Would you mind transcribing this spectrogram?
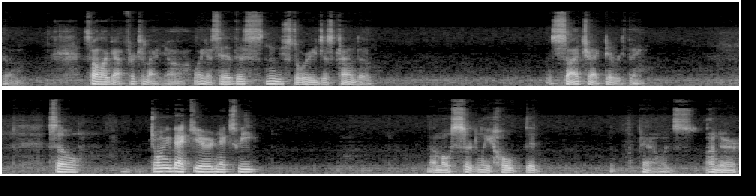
So that's all I got for tonight, y'all. Like I said, this news story just kind of sidetracked everything. So join me back here next week I most certainly hope that you know it's under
